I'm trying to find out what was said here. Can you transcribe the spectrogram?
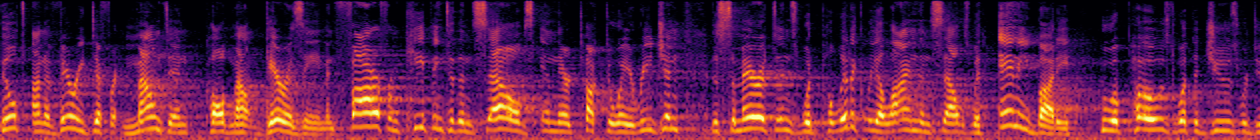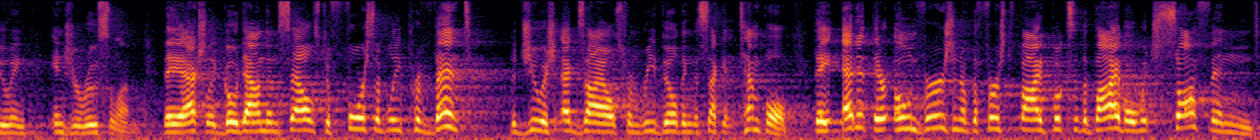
built on a very different mountain called Mount Gerizim. And far from keeping to themselves in their tucked away region, the Samaritans would politically align themselves with anybody who opposed what the Jews were doing in Jerusalem. They actually go down themselves to forcibly prevent the Jewish exiles from rebuilding the Second Temple. They edit their own version of the first five books of the Bible, which softened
